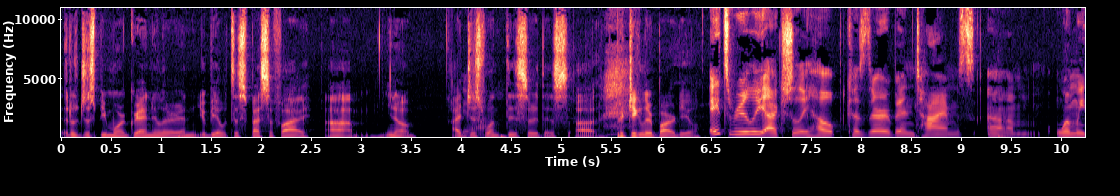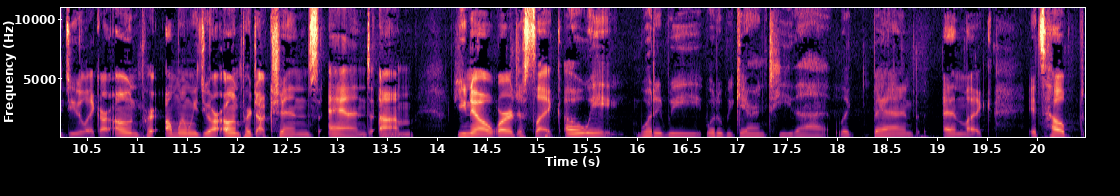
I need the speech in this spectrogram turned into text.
it'll just be more granular, and you'll be able to specify. Um, you know, I just want this or this uh, particular bar deal. it's really actually helped because there have been times um, when we do like our own pro- um, when we do our own productions and um, you know we're just like oh wait what did we what did we guarantee that like band and like it's helped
